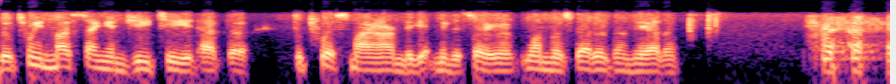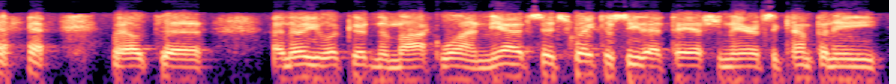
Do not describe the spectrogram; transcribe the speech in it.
between Mustang and GT, you'd have to, to twist my arm to get me to say one was better than the other. well, uh, I know you look good in the Mach One. Yeah, it's it's great to see that passion there. It's a company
